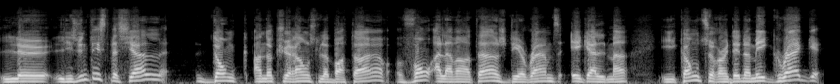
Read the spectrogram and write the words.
Le, les unités spéciales donc, en l'occurrence, le batteur, vont à l'avantage des Rams également. Ils comptent sur un dénommé Greg,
